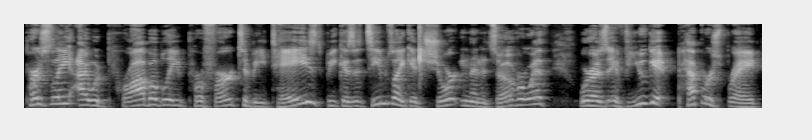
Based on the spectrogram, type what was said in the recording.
Personally, I would probably prefer to be tased because it seems like it's short and then it's over with. Whereas if you get pepper sprayed,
